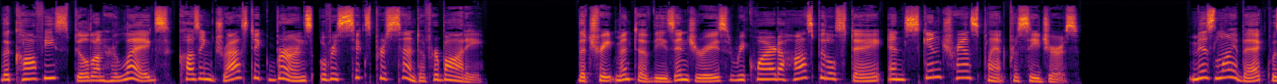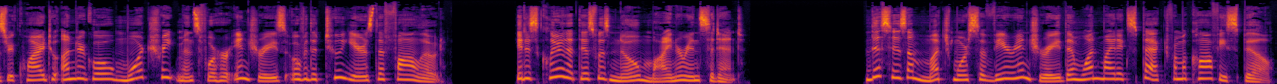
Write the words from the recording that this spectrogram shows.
The coffee spilled on her legs, causing drastic burns over 6% of her body. The treatment of these injuries required a hospital stay and skin transplant procedures. Ms. Liebeck was required to undergo more treatments for her injuries over the two years that followed. It is clear that this was no minor incident. This is a much more severe injury than one might expect from a coffee spill.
